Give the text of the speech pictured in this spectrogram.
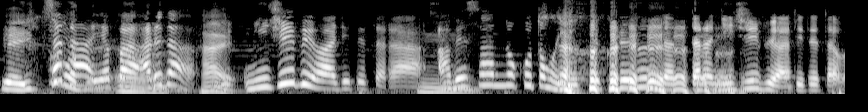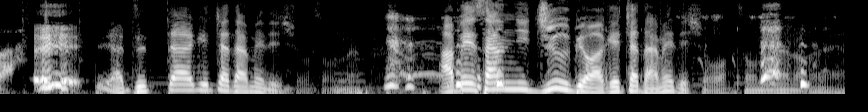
ただ、やっぱあれだ、うんはい。20秒上げてたら、うん安倍さんのことも言ってくれるんだったら20秒上げてたわ。いや、絶対あげちゃダメでしょ、そんな。安倍さんに10秒あげちゃダメでしょ、そんなのね。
